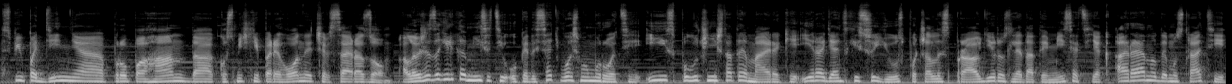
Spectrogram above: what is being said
Співпадіння, пропаганда, космічні перегони чи все разом. Але вже за кілька місяців у 58-му році і Сполучені Штати Америки, і Радянський Союз почали справді розглядати місяць як арену демонстрації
